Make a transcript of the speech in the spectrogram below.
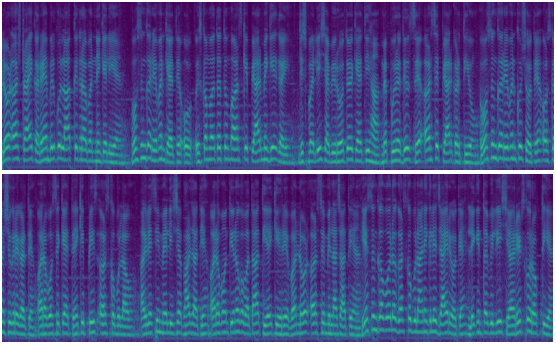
लॉर्ड अर्थ ट्राई कर रहे हैं बिल्कुल आपकी तरह बनने के लिए। वो सुनकर रेवन कहते ओ, इसका मतलब तुम अर्थ के प्यार में गिर गई, जिस पर लीशा भी रोते हुए कहती हाँ मैं पूरे दिल से अर्थ से प्यार करती हूँ। वो सुनकर रेवन खुश होते हैं और उसका शुक्र करते हैं और अब उसे कहते हैं कि, प्लीज़ अर्थ को बुलाओ। अगले सी में लीशा बाहर जाती है और अब उन तीनों को बताती है कि रेवन लॉर्ड अर्थ से मिलना चाहते हैं। ये सुनकर वो लोग अर्थ को बुलाने के लिए जा रहे होते हैं, लेकिन तभी लीशिया रेड्स को रोकती है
